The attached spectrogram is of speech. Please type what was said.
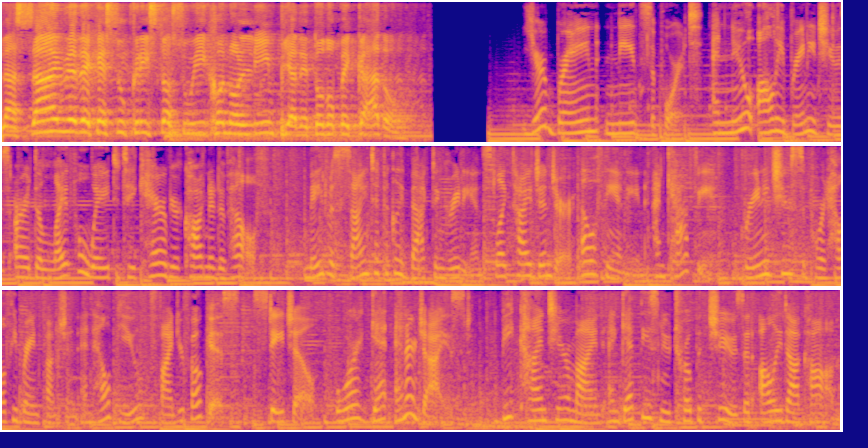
La sangre de Jesucristo, su Hijo, nos limpia de todo pecado. Your brain needs support, and new Ollie Brainy Chews are a delightful way to take care of your cognitive health. Made with scientifically backed ingredients like Thai ginger, L-theanine, and caffeine, Brainy Chews support healthy brain function and help you find your focus, stay chill, or get energized. Be kind to your mind and get these nootropic chews at ollie.com.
